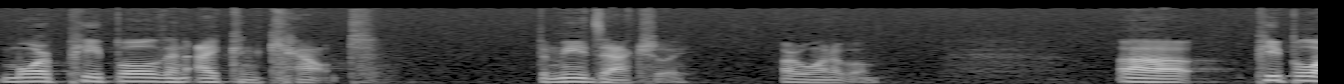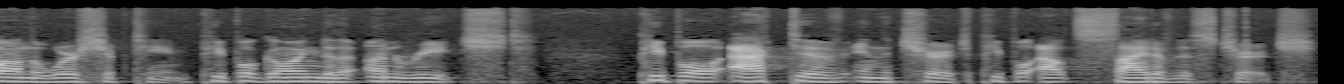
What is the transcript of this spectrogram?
more people than I can count. The Medes, actually, are one of them. Uh, people on the worship team, people going to the unreached, people active in the church, people outside of this church.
